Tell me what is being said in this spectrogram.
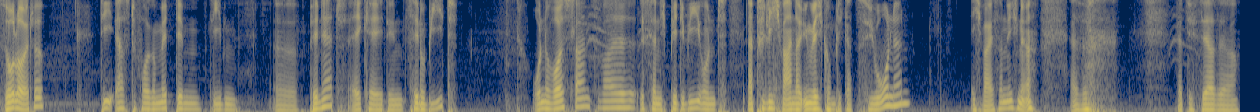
So Leute, die erste Folge mit dem lieben äh, Pinhead, aka den Cenobit. Ohne Voicelines, weil ist ja nicht PDB und natürlich waren da irgendwelche Komplikationen. Ich weiß ja nicht, ne? Also, hört sich sehr, sehr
